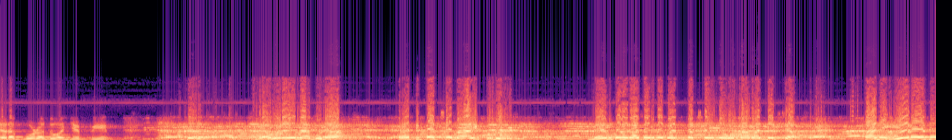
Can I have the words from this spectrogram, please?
జరగకూడదు అని చెప్పి అసలు ఎవరైనా కూడా ప్రతిపక్ష నాయకుడు మేము కూడా గతంలో ప్రతిపక్షంలో ఉన్నాం అధ్యక్ష కానీ ఏ రోజు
